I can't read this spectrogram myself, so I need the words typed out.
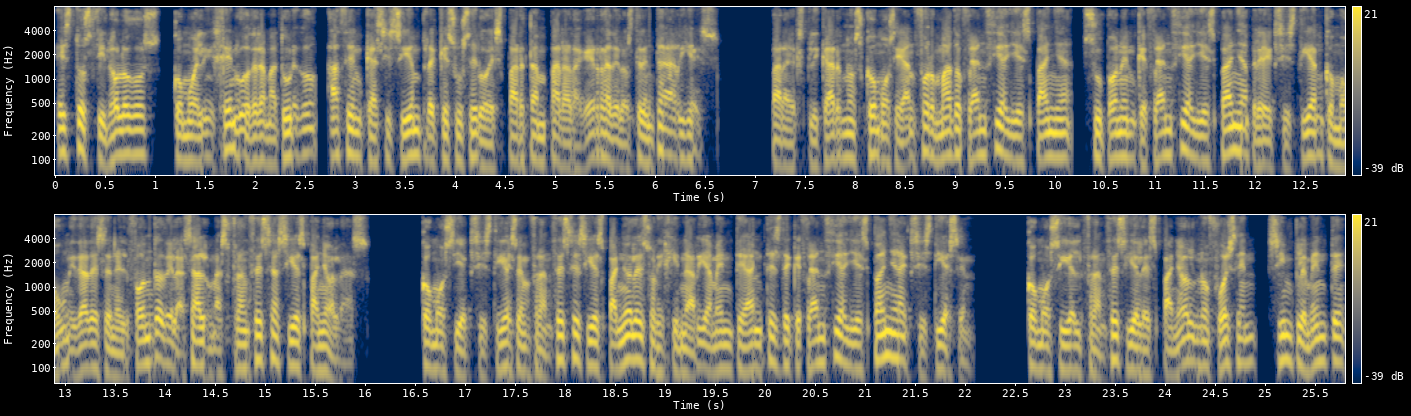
Estos filólogos, como el ingenuo dramaturgo, hacen casi siempre que sus héroes partan para la guerra de los Treinta Aries. Para explicarnos cómo se han formado Francia y España, suponen que Francia y España preexistían como unidades en el fondo de las almas francesas y españolas. Como si existiesen franceses y españoles originariamente antes de que Francia y España existiesen. Como si el francés y el español no fuesen, simplemente,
